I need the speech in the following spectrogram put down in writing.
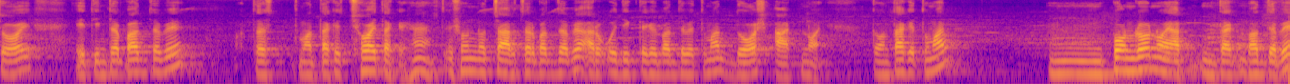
ছয়, এই তিনটা বাদ যাবে। অর্থাৎ তোমার তাকে ছয় থাকে হ্যাঁ? শূন্য, চার চার বাদ যাবে আর ওই দিক থেকে বাদ যাবে তোমার দশ, আট, নয়। তখন তাকে তোমার পনেরো, নয়, আট বাদ যাবে।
